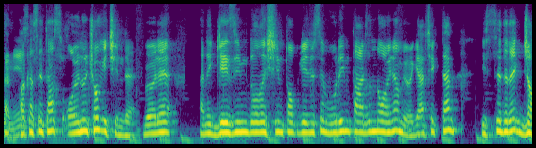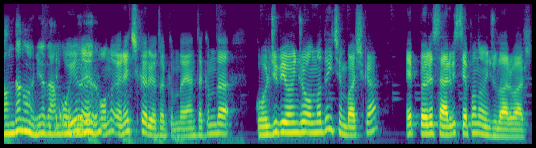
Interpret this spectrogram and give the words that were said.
Yani Bakasetas oyunun çok içinde. Böyle hani gezeyim, dolaşayım, top gelirse vurayım tarzında oynamıyor. Gerçekten hissederek candan oynuyor. Ben bunu Oyun görüyorum. onu öne çıkarıyor takımda. Yani takımda golcü bir oyuncu olmadığı için başka hep böyle servis yapan oyuncular var.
